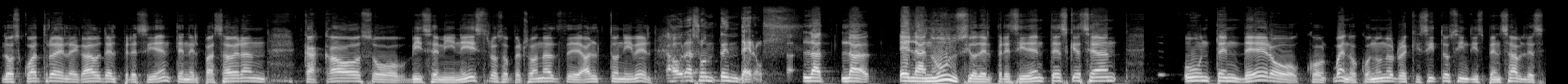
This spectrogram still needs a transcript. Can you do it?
los cuatro delegados del presidente. En el pasado eran cacaos o viceministros o personas de alto nivel. Ahora son tenderos. el anuncio del presidente es que sean un tendero, con, bueno, con unos requisitos indispensables,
